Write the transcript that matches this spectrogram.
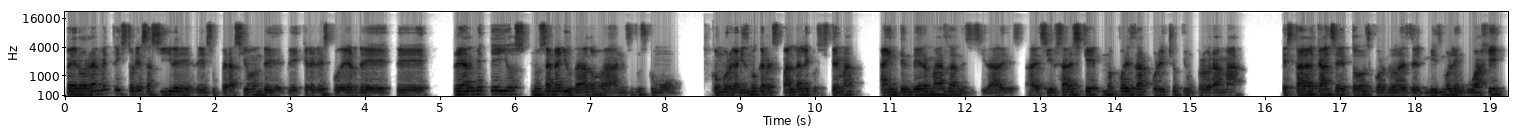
pero realmente historias así de, de superación, de, de, querer es poder, de, de, realmente ellos nos han ayudado a nosotros como, como organismo que respalda el ecosistema a entender más las necesidades, a decir, sabes que no puedes dar por hecho que un programa está al alcance de todos cuando desde el mismo lenguaje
